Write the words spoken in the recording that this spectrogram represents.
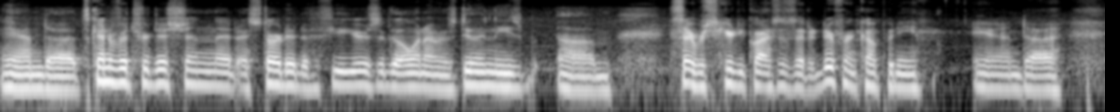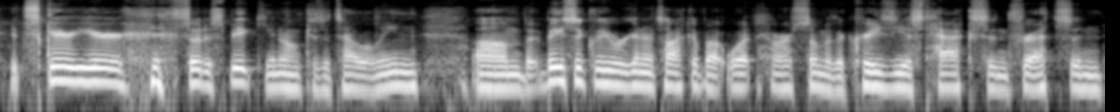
And uh, it's kind of a tradition that I started a few years ago when I was doing these um, cybersecurity classes at a different company and uh, it's scarier, so to speak, you know, because it's Halloween. Um, but basically, we're going to talk about what are some of the craziest hacks and threats and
